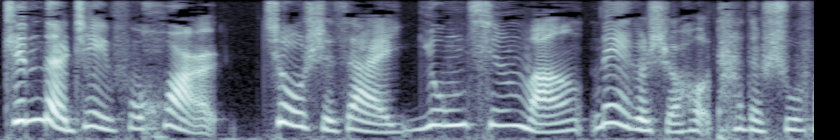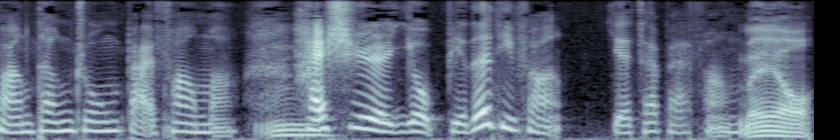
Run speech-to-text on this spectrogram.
真的，这幅画就是在雍亲王那个时候他的书房当中摆放吗？还是有别的地方？也在摆放没有。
